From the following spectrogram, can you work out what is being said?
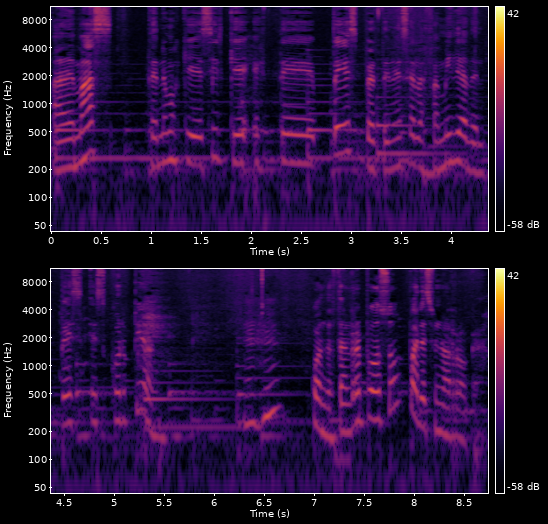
Además, tenemos que decir que este pez pertenece a la familia del pez escorpión. Cuando está en reposo, parece una roca.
